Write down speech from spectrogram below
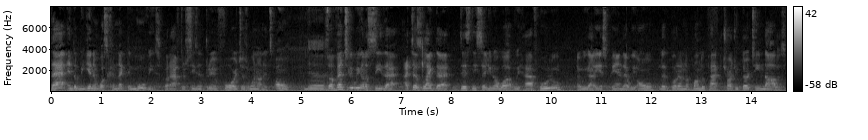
That in the beginning was connecting movies, but after season three and four, it just went on its own. Yeah. So eventually, we're gonna see that. I just like that Disney said, you know what, we have Hulu and we got ESPN that we own. Let's put it in a bundle pack. Charge you thirteen dollars.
